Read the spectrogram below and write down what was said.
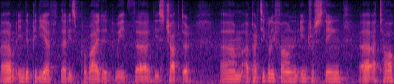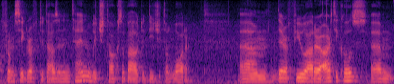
um, in the PDF that is provided with uh, this chapter. Um, I particularly found interesting uh, a talk from SIGGRAPH 2010 which talks about the digital water. Um, there are a few other articles um,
